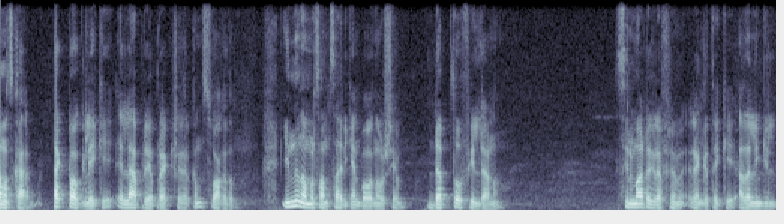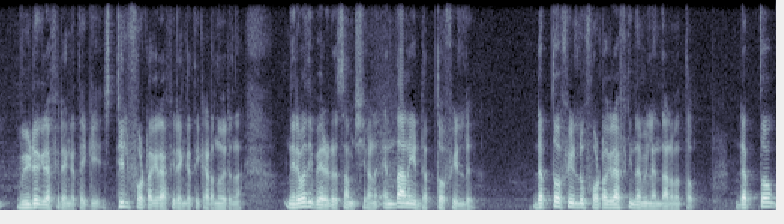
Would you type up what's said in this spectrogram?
നമസ്കാരം. ടെക് ടോക്കിലേക്ക് എല്ലാ പ്രിയ പ്രേക്ഷകർക്കും സ്വാഗതം. ഇന്ന് നമ്മൾ സംസാരിക്കാൻ പോകുന്ന വിഷയം ഡെപ്ത് ഓഫ് ഫീൽഡാണ് സിനിമാറ്റോഗ്രാഫി രംഗത്തേക്ക് അതല്ലെങ്കിൽ വീഡിയോഗ്രാഫി രംഗത്തേക്ക് സ്റ്റിൽ ഫോട്ടോഗ്രാഫി രംഗത്തേക്ക് കടന്നു വരുന്ന നിരവധി പേരുടെ ഒരു സംശയമാണ്. എന്താണ് ഈ depth of field depth of ഫീൽഡും ഫോട്ടോഗ്രാഫിക്കും തമ്മിൽ എന്താണ് ബന്ധം? ഡെപ്ത് ഓഫ്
